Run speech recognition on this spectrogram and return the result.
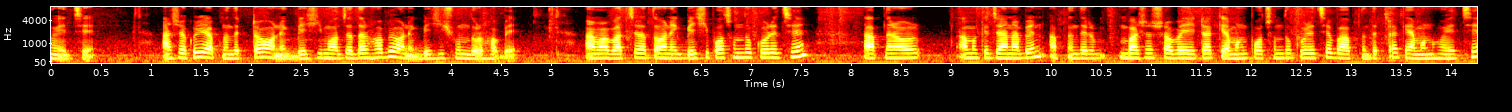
হয়েছে। আশা করি আপনাদেরটাও অনেক বেশি মজাদার হবে, অনেক বেশি সুন্দর হবে। আমার বাচ্চারা তো অনেক বেশি পছন্দ করেছে। আপনারাও আমাকে জানাবেন আপনাদের বাসার সবাই এটা কেমন পছন্দ করেছে বা আপনাদেরটা কেমন হয়েছে।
